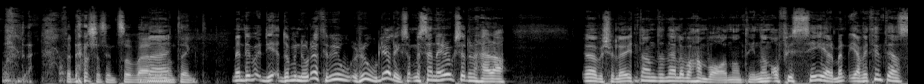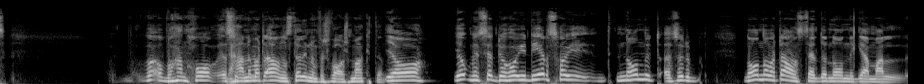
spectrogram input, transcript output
För den känns inte så väl genomtänkt. Men det, de är nog rätt ro, roliga liksom. Men sen är det också den här överstelöjtnanten eller vad han var, någonting, någon officer, men jag vet inte ens vad, vad han har. Alltså, Han har varit anställd inom Försvarsmakten. Ja, ja men sen, du har ju dels har ju någon, alltså, någon har varit anställd och någon är gammal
